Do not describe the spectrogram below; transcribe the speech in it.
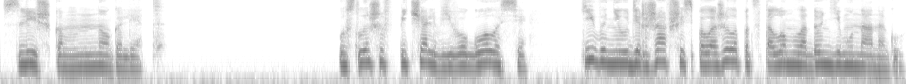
«Слишком много лет». Услышав печаль в его голосе, Кива, не удержавшись, положила под столом ладонь ему на ногу.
